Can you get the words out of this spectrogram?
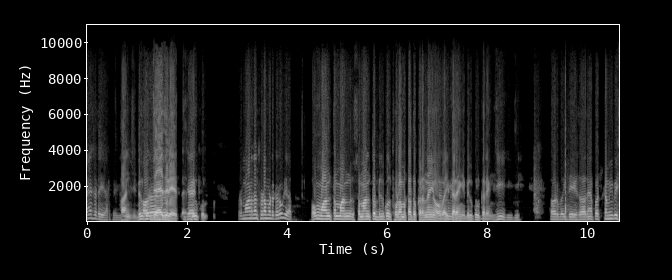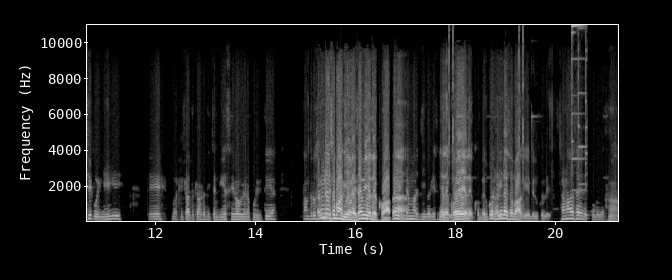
65000 ਰੁਪਏ ਜੀ हाँ जी बिल्कुल और जायज जो- रेट है जायज- बिल्कुल प्रमाण दान थोड़ा मोटा करोगे आप वो मान तो मान सामान तो बिल्कुल थोड़ा मोटा तो करना ही होगा भाई करना ही करेंगे बिल्कुल करेंगे ਜੀ ਜੀ ਜੀ ਔਰ ਬਾਈ ਦੇਖ ਸਕਦੇ ਆ ਪਰ ਕਮੀ ਪੇਸ਼ੀ ਕੋਈ ਨਹੀਂ ਹੈਗੀ ਤੇ ਬਾਕੀ ਕੱਦ ਕਾਠ ਦੀ ਚੰਗੀ ਹੈ ਸੇਵਾ ਵਗੈਰਾ ਪੂਰੀ ਦਿੱਤੀ ਹੈ ਤੰਦਰੁਸਤ ठंडे सब आ गए भाई साहब ये देखो आप हाँ। ਤੇ ਮਰਜੀ ਬਾਕੀ ये देखो ये देखो बिल्कुल बाकी- ठंडे सब आ गए बिल्कुल ही ਥਣਾ ਦਾ ਸਾਈਜ਼ ਦੇਖੋ ਬਾਈ ਆਪਣਾ। हाँ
